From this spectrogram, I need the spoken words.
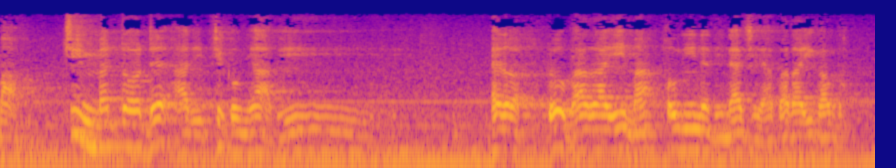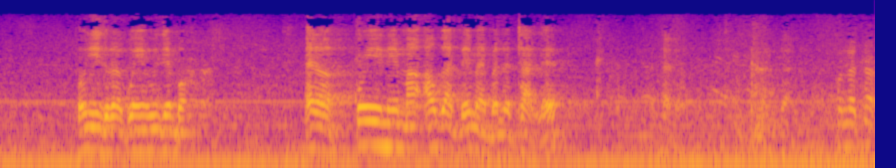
မောင်ကြည့်မတော်တဲ့ဟာဒီဖြစ်ကုန်ကြပြီ အဲ့တော့တို့ဘာသာရေးမှာဘုန်းကြီးနဲ့ဒီနာချေတာဘာသာရေးကောင်းတော့ဘုန်းကြီးဆိုတော့ကိုရင်ဦးချင်းပေါ့အဲ့တော့ကိုရင်နေမှာအောက်ကတင်းမယ်ဘယ်နှထပ်လဲခုနှစ်ထပ်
